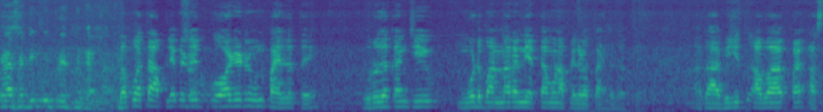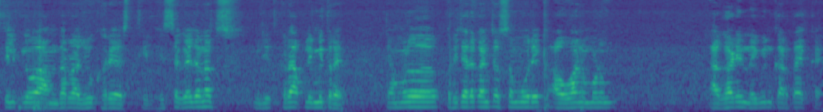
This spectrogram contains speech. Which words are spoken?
त्यासाठी मी प्रयत्न करणार. बापू आता आपल्याकडे कोऑर्डिनेटर म्हणून पाहिलं जात आहे विरोधकांची मोठ बांधणारा नेता म्हणून आपल्याकडे पाहिलं जातं आहे आता अभिजित आबा असतील किंवा आमदार राजू खरे असतील हे सगळेजणच म्हणजे खरं आपले मित्र आहेत. त्यामुळं परिचारकांच्या समोर एक आव्हान म्हणून आघाडी नवीन करताय काय?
